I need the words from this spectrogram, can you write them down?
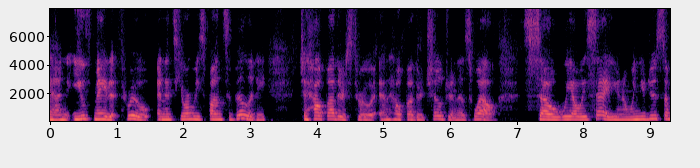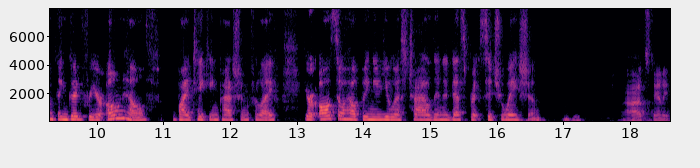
and you've made it through and it's your responsibility to help others through it and help other children as well so we always say you know when you do something good for your own health by taking passion for life you're also helping a us child in a desperate situation mm-hmm. wow, outstanding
